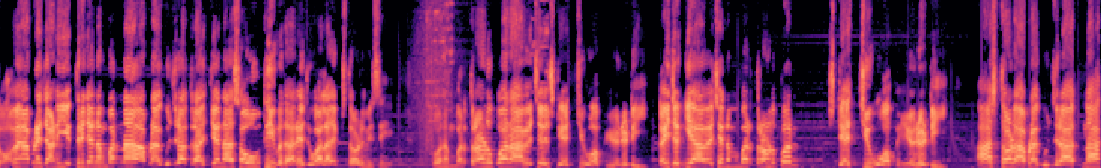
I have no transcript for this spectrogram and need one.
તો હવે આપણે જાણીએ ત્રીજા નંબરના આપણા ગુજરાત રાજ્યના સૌથી વધારે જોવાલાયક સ્થળ વિશે. તો નંબર ત્રણ ઉપર આવે છે સ્ટેચ્યુ ઓફ યુનિટી. કઈ જગ્યા આવે છે નંબર ત્રણ ઉપર સ્ટેચ્યુ ઓફ યુનિટી. આ સ્થળ આપણા ગુજરાતના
